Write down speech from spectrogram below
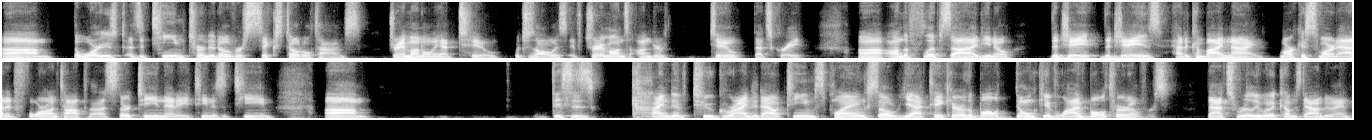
Um, the Warriors as a team turned it over six total times. Draymond only had two, which is always if Draymond's under two, that's great. Uh, on the flip side, you know, the J the Jays had a combined nine. Marcus Smart added four on top of that. That's 13. They had 18 as a team. Um, this is kind of two grinded out teams playing. So yeah, take care of the ball. Don't give live ball turnovers. That's really what it comes down to. And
